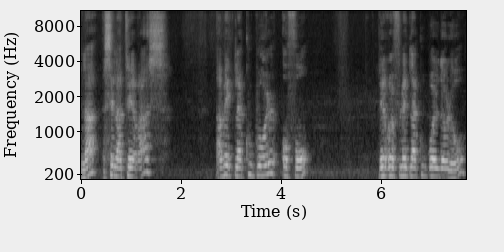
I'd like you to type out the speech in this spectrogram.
Là, c'est la terrasse avec la coupole au fond, les reflets de la coupole de l'eau.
